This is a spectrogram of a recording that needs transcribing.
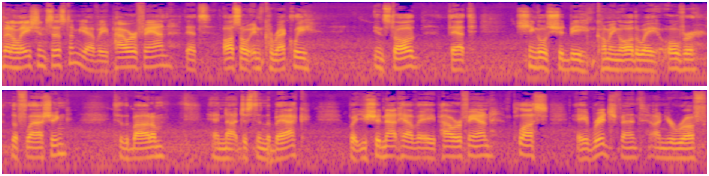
ventilation system. You have a power fan that's also incorrectly installed. That shingles should be coming all the way over the flashing to the bottom and not just in the back. But you should not have a power fan plus a ridge vent on your roof.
